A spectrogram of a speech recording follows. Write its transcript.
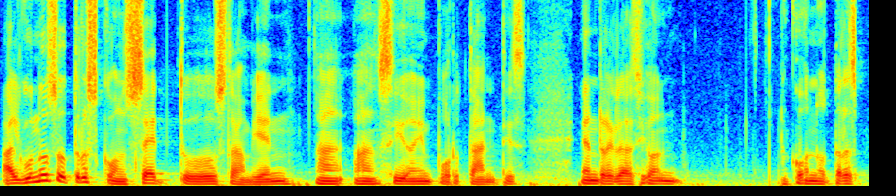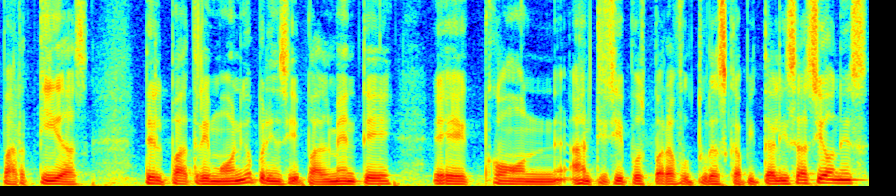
Algunos otros conceptos también han sido importantes en relación con otras partidas del patrimonio, principalmente eh, con anticipos para futuras capitalizaciones,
